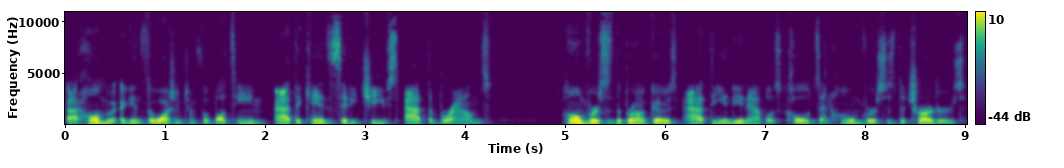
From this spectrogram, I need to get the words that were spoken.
at home against the Washington football team, at the Kansas City Chiefs, at the Browns, home versus the Broncos, at the Indianapolis Colts, and home versus the Chargers.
